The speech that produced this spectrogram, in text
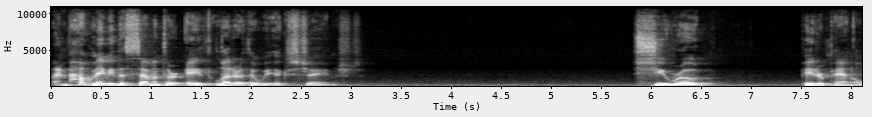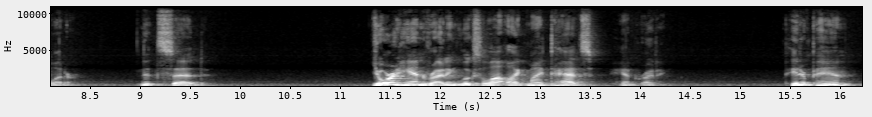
About maybe the seventh or eighth letter that we exchanged, she wrote Peter Pan a letter. It said, Your handwriting looks a lot like my dad's handwriting. Peter Pan,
